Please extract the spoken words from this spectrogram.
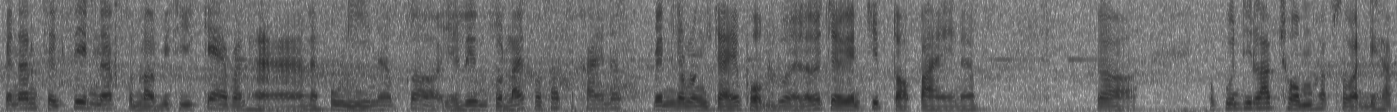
เป็นอันเสร็จสิ้นนะครับสำหรับวิธีแก้ปัญหาอะไรพวกนี้นะครับ ก็อย่าลืมกดไลค์กดซับสไครต์นะครับเป็นกำลังใจให้ผมด้วย แล้วก็เจอกันคลิปต่อไปนะครับ ก็ขอบคุณที่รับชมครับสวัสดีครับ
